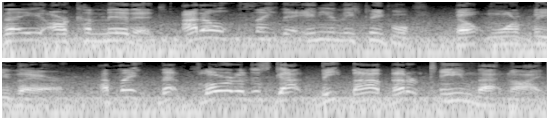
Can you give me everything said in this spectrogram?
they are committed. I don't think that any of these people don't want to be there. I think that Florida just got beat by a better team that night.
